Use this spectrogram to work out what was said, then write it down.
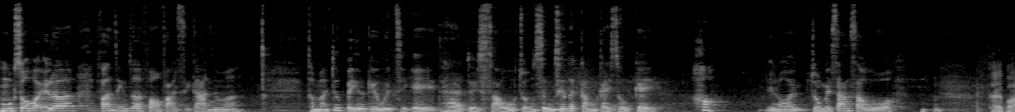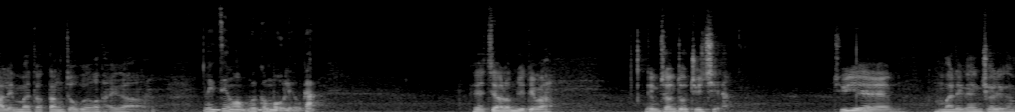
冇所謂啦，反正都係放飯時間啫嘛。同埋都俾個機會自己睇下對手仲識唔識得撳計數機。呵，原來仲未生鏽嘅喎。睇怕你唔係特登做俾我睇㗎。你知我唔會咁無聊㗎。其實之後諗住點啊？你唔想做主持啊？煮嘢唔係你嘅興趣嚟嘅咩？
